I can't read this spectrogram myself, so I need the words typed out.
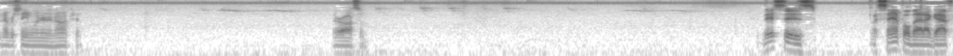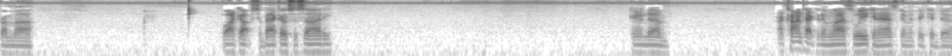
never seen one in an auction. They're awesome. This is a sample that I got from uh, Black Ops Tobacco Society. And um, I contacted him last week and asked him if he could uh,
